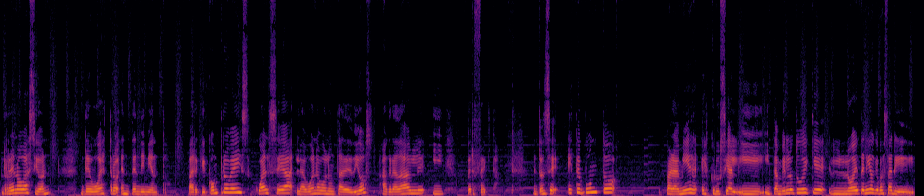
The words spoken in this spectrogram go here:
renovación de vuestro entendimiento, para que comprobéis cuál sea la buena voluntad de Dios, agradable y perfecta. Entonces, este punto para mí es, crucial y, también lo tuve que, lo he tenido que pasar y,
